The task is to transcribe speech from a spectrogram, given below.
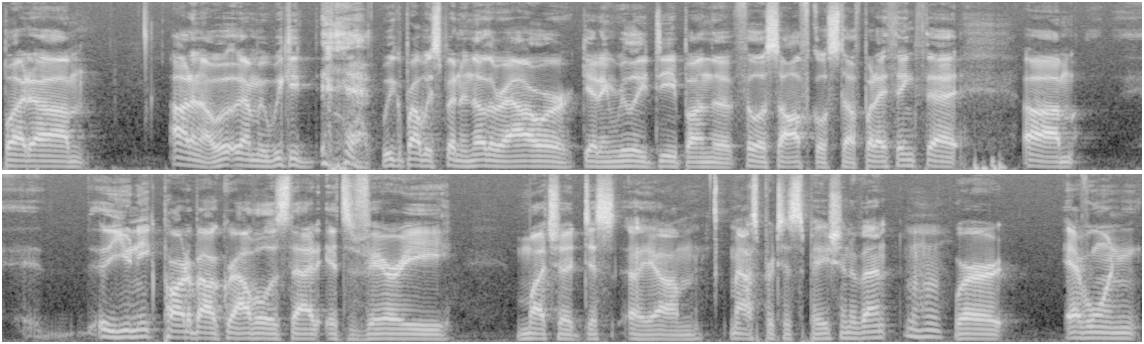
But um, I don't know. I mean, we could we could probably spend another hour getting really deep on the philosophical stuff. But I think that um, the unique part about gravel is that it's very much a, dis, a um, mass participation event mm-hmm. where everyone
